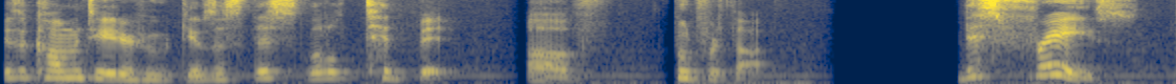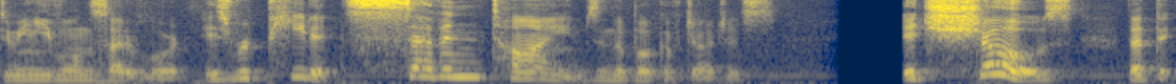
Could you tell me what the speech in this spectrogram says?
There's a commentator who gives us this little tidbit of food for thought. This phrase, doing evil in the sight of the Lord, is repeated seven times in the book of Judges. It shows that the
